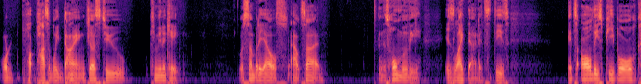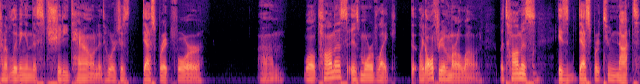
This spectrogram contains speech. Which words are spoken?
or possibly dying just to communicate with somebody else outside. And this whole movie is like that. It's these it's all these people kind of living in this shitty town who are just desperate for um well Thomas is more of like like all three of them are alone. But Thomas is desperate to not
